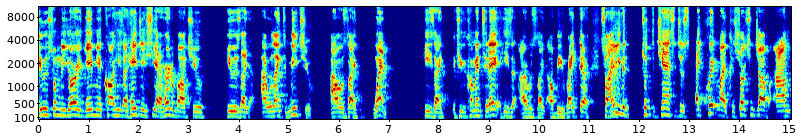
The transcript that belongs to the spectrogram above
He was from New York. He gave me a call. He's like, Hey, JC, I heard about you. He was like, I would like to meet you. I was like, When? He's like, If you could come in today, he's I was like, I'll be right there. So I even took the chance to just I quit my construction job on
